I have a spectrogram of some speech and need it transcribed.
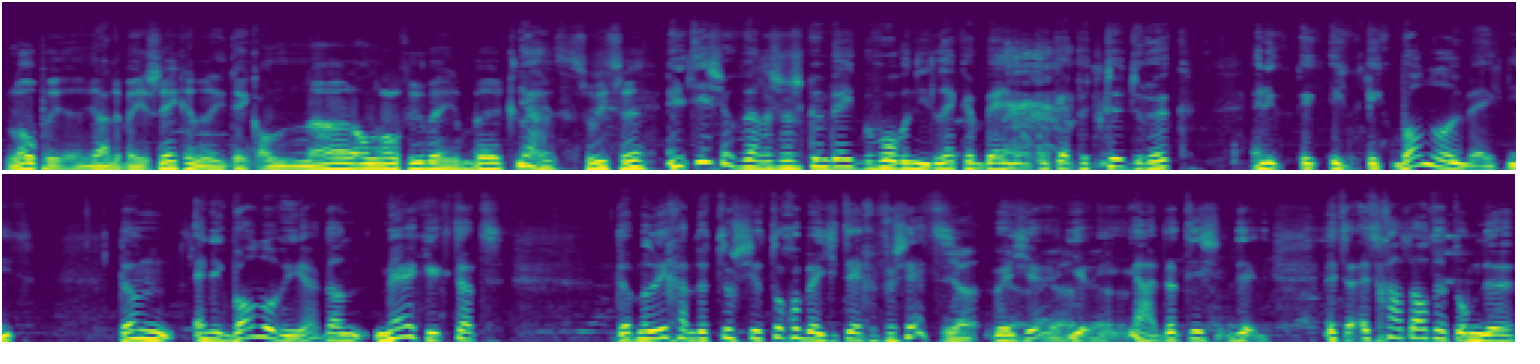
lopen, eh, ja, daar ben je zeker. Ik denk al na een anderhalf uur ben je, kwijt. Zoiets, hè? En het is ook wel eens als ik een week bijvoorbeeld niet lekker ben of ik heb het te druk en ik, ik, ik, ik wandel een week niet. Dan, en ik wandel weer, dan merk ik dat, dat mijn lichaam er toch- zich toch een beetje tegen verzet. Ja, weet ja, je? ja, Je- ja. ja, dat is. De, het, het gaat altijd om de.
